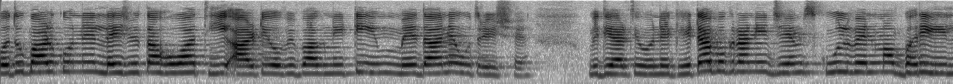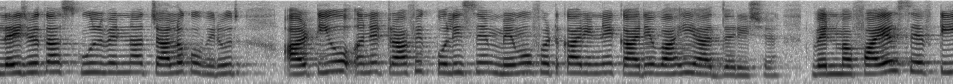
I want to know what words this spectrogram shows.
વધુ બાળકોને લઈ જતા હોવાથી આરટીઓ વિભાગની ટીમ મેદાને ઉતરી છે. વિદ્યાર્થીઓને ઘેટા બકરાની જેમ સ્કૂલ વેનમાં ભરી લઈ જતા સ્કૂલ વેનના ચાલકો વિરુદ્ધ આરટીઓ અને ટ્રાફિક પોલીસે મેમો ફટકારીને કાર્યવાહી હાથ ધરી છે. વેનમાં ફાયર સેફટી,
